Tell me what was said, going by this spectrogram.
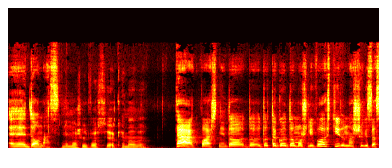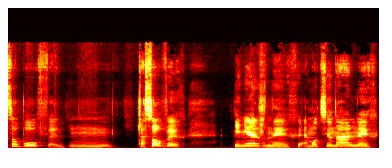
e, do nas. Do możliwości, jakie mamy. Tak, właśnie, do, do, do tego, do możliwości, do naszych zasobów mm, czasowych, pieniężnych, emocjonalnych.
